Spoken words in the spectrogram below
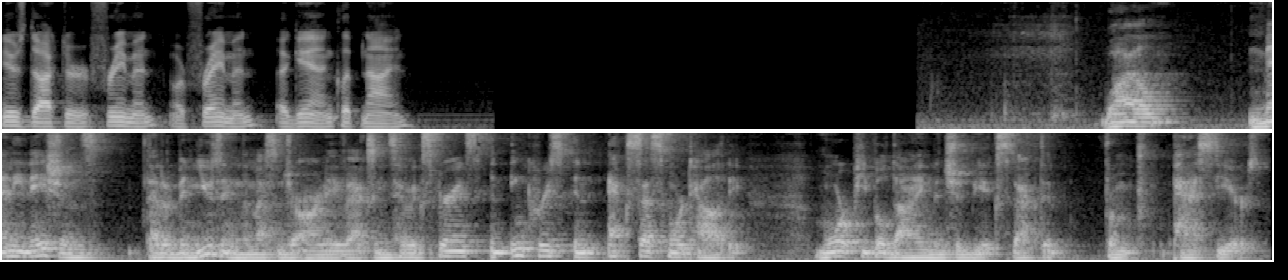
Here's Dr. Freeman or Freeman again, clip nine. While many nations that have been using the messenger RNA vaccines have experienced an increase in excess mortality, more people dying than should be expected from past years.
